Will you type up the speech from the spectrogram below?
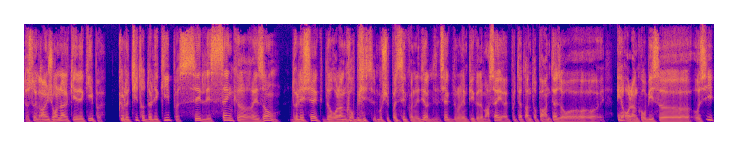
de ce grand journal qui est l'équipe, que le titre de l'équipe, c'est les cinq raisons de l'échec de Roland Courbis. Moi, je pensais qu'on allait dire l'échec de l'Olympique de Marseille, peut-être entre parenthèses, et Roland Courbis euh, aussi.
